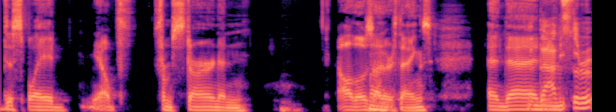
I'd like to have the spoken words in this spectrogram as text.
displayed, you know, f- from Stern and all those Right. other things. And then And that's the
